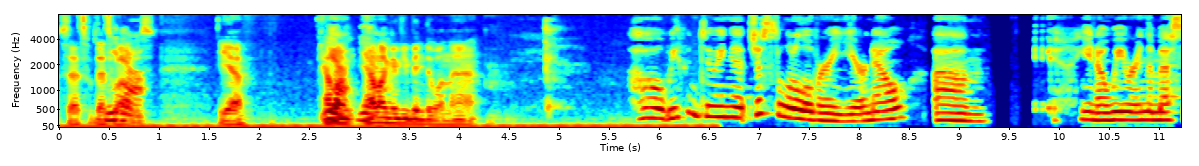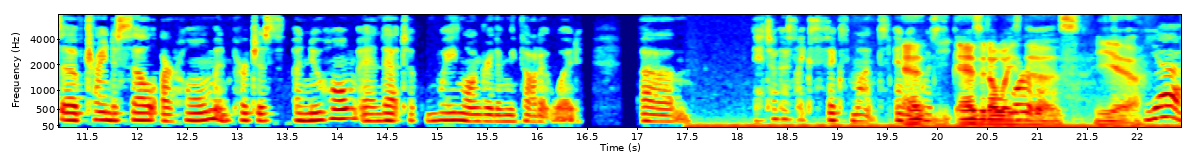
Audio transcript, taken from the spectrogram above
So that's that's why yeah. i was yeah. How yeah, long yeah. how long have you been doing that? Oh we've been doing it just a little over a year now. Um you know, we were in the mess of trying to sell our home and purchase a new home, and that took way longer than we thought it would um, it took us like six months, and as, it was as it always horrible. does. Yeah. Yeah.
